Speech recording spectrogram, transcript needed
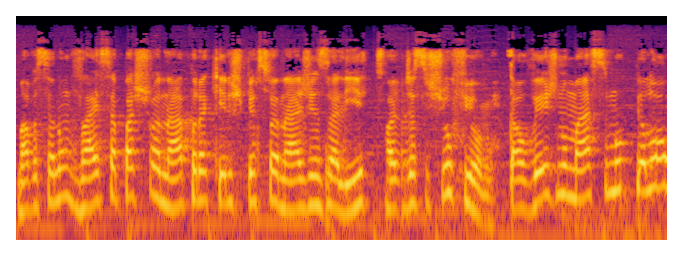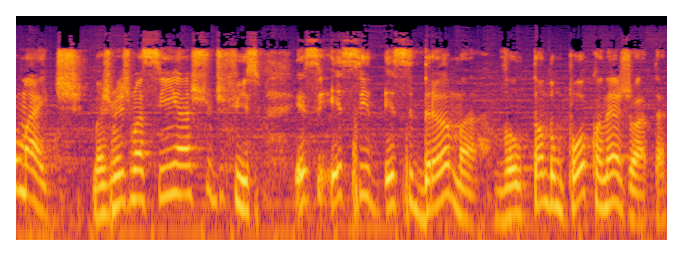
mas você não vai se apaixonar por aqueles personagens ali só de assistir o filme. Talvez no máximo pelo All Might, mas mesmo assim acho difícil. Esse esse esse drama, voltando um pouco, né, Jota?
